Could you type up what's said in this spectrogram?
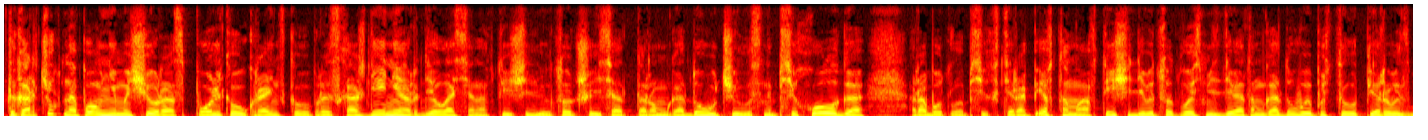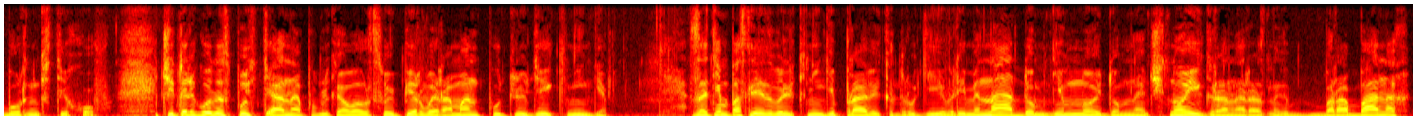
Токарчук, напомним еще раз, полька украинского происхождения, родилась она в 1962 году, училась на психолога, работала психотерапевтом, а в 1989 году выпустила первый сборник стихов. Четыре года спустя она опубликовала свой первый роман роман «Путь людей книги». Затем последовали книги «Правик и другие времена», «Дом дневной, дом ночной», «Игра на разных барабанах»,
